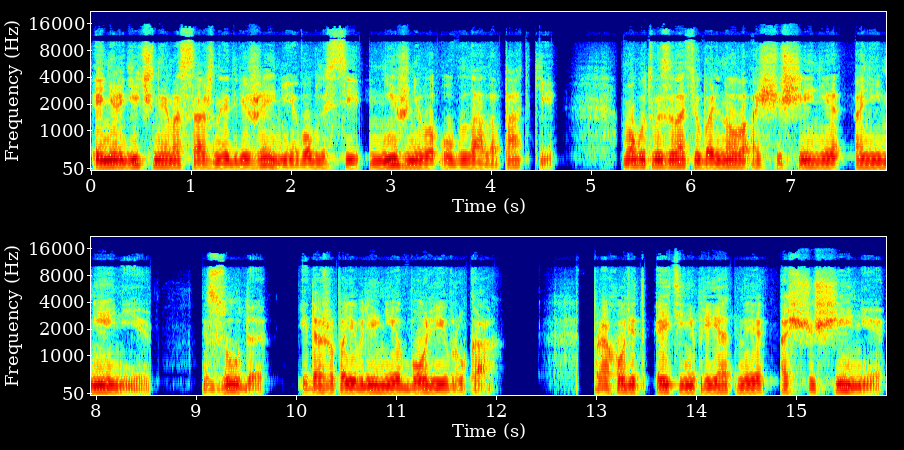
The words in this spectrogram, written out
Энергичные массажные движения в области нижнего угла лопатки могут вызывать у больного ощущение онемения, зуда и даже появление боли в руках. Проходят эти неприятные ощущения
